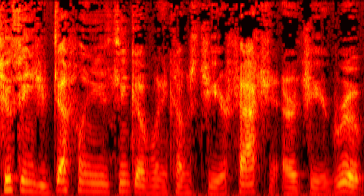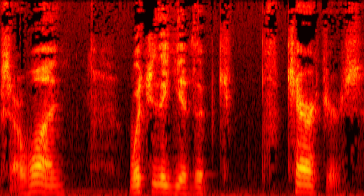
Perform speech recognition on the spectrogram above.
two things you definitely need to think of when it comes to your faction or to your groups are one, what do they give the characters?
